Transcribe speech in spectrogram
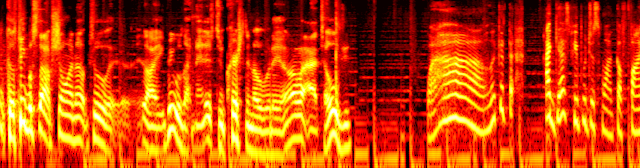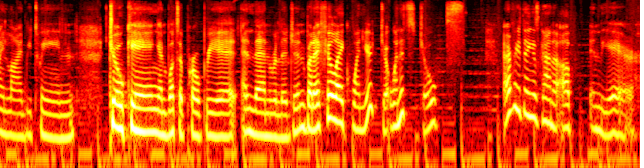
because uh, people stopped showing up to it. Like, people was like, man, it's too Christian over there. Oh, I told you. Wow, look at that. I guess people just want the fine line between joking and what's appropriate and then religion. But I feel like when you're jo- when it's jokes, everything is kind of up in the air.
